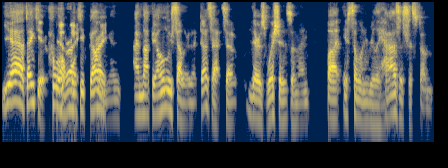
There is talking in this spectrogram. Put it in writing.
yeah, thank you. We'll, Yeah, we'll keep going. right. And I'm not the only seller that does that. So there's wishes. And then, but if someone really has a system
